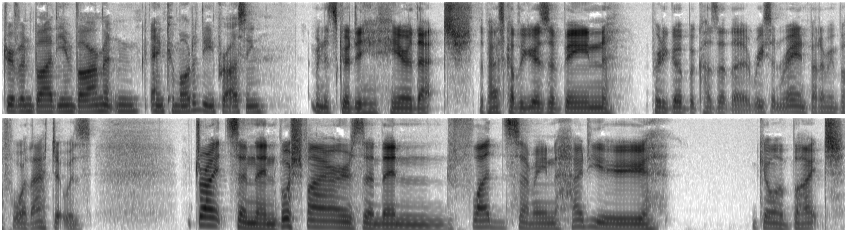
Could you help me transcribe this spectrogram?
driven by the environment and, and commodity pricing. I mean, it's good to hear that the past couple of years have been pretty good because of the recent rain. But I mean, before that, it was droughts and then bushfires and then floods. I mean, how do you go about,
